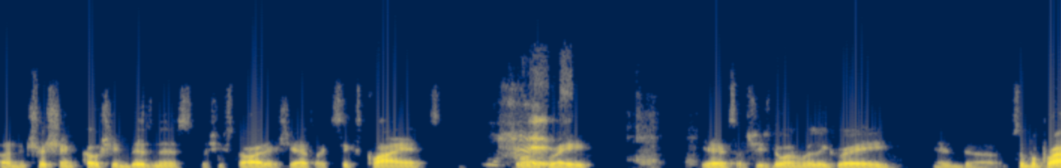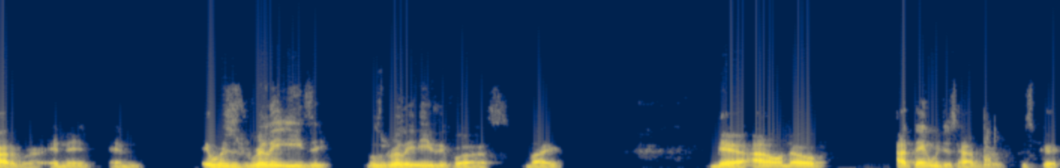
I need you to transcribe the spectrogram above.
a nutrition coaching business that she started. She has like six clients, doing great. Yeah, so she's doing really great and uh, super proud of her. And then and it was just really easy. It was really easy for us. Like, yeah, I don't know. I think we just have just good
